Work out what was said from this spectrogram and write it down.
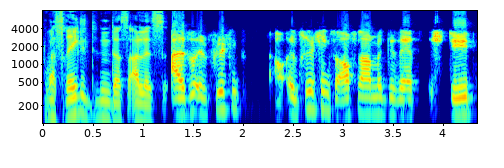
was regelt denn das alles? Also im Flüchtlings im Flüchtlingsaufnahmegesetz steht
